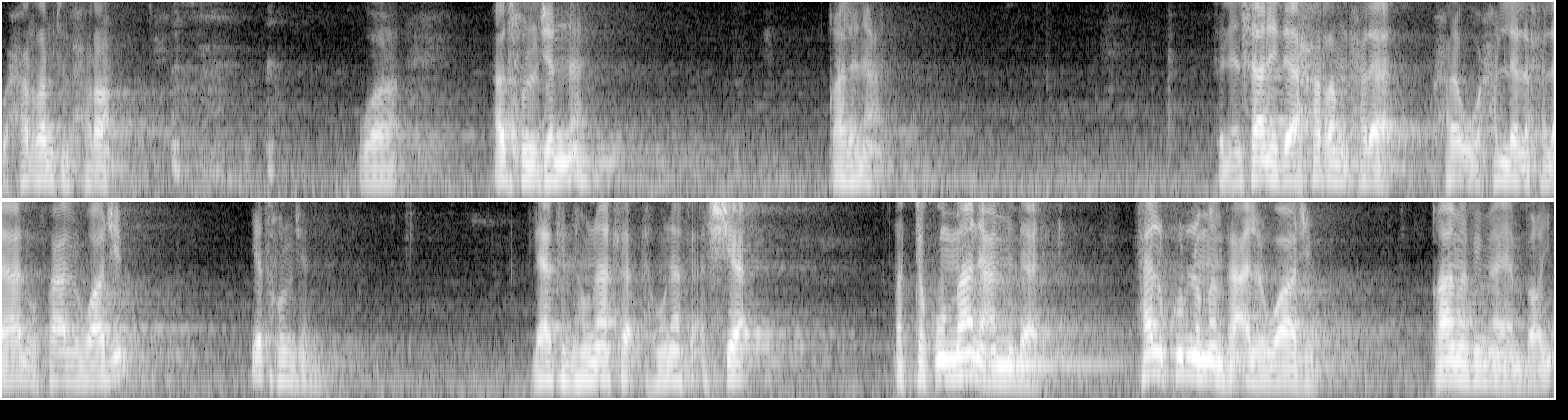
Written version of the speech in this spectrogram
وحرمت الحرام وأدخل الجنة؟ قال نعم. فالإنسان إذا حرم الحلال وحلل الحلال وفعل الواجب يدخل الجنة. لكن هناك هناك أشياء قد تكون مانعا من ذلك. هل كل من فعل الواجب قام بما ينبغي؟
